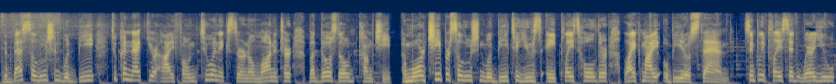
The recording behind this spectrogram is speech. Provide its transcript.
the best solution would be to connect your iPhone to an external monitor, but those don't come cheap. A more cheaper solution would be to use a placeholder like my Obito stand. Simply place it where you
